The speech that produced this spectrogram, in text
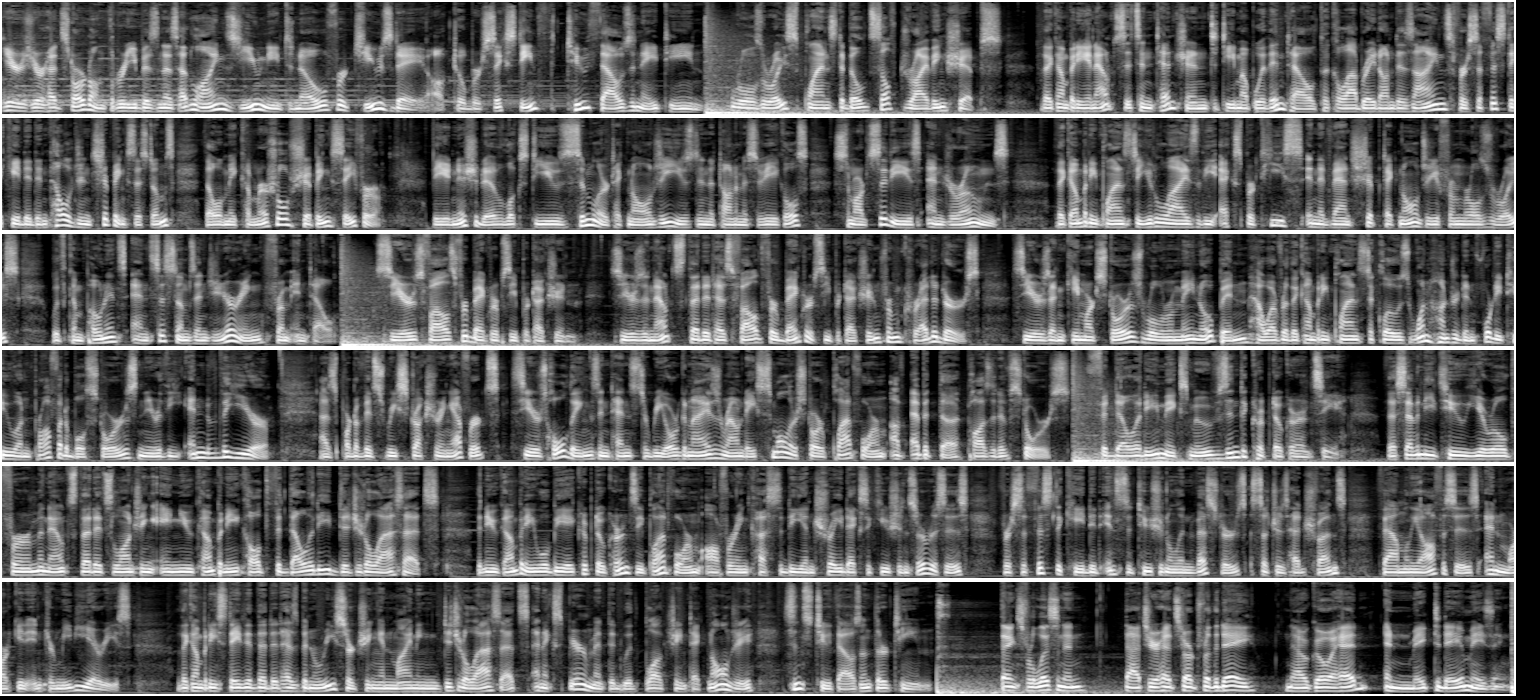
Here's your head start on three business headlines you need to know for Tuesday, October 16th, 2018. Rolls Royce plans to build self driving ships. The company announced its intention to team up with Intel to collaborate on designs for sophisticated intelligent shipping systems that will make commercial shipping safer. The initiative looks to use similar technology used in autonomous vehicles, smart cities, and drones. The company plans to utilize the expertise in advanced ship technology from Rolls Royce with components and systems engineering from Intel. Sears files for bankruptcy protection. Sears announced that it has filed for bankruptcy protection from creditors. Sears and Kmart stores will remain open, however, the company plans to close 142 unprofitable stores near the end of the year. As part of its restructuring efforts, Sears Holdings intends to reorganize around a smaller store platform of EBITDA positive stores. Fidelity makes moves into cryptocurrency. The 72 year old firm announced that it's launching a new company called Fidelity Digital Assets. The new company will be a cryptocurrency platform offering custody and trade execution services for sophisticated institutional investors such as hedge funds, family offices, and market intermediaries. The company stated that it has been researching and mining digital assets and experimented with blockchain technology since 2013. Thanks for listening. That's your head start for the day. Now go ahead and make today amazing.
